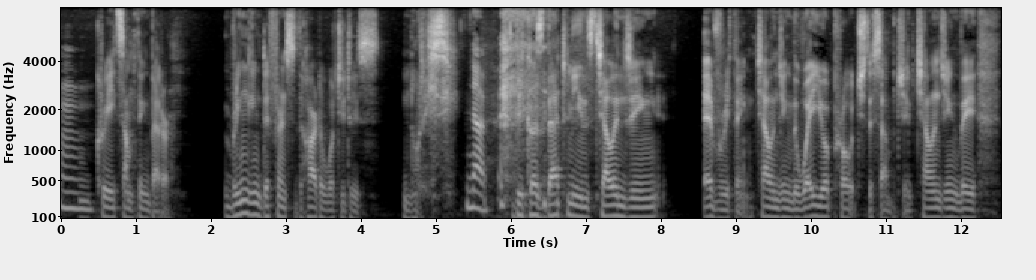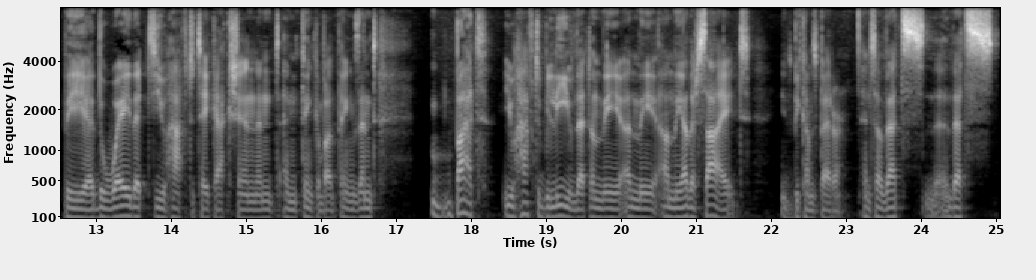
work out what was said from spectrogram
mm. creates something better. Bringing difference to the heart of what you do is not easy. No. Because that means challenging everything, challenging the way you approach the subject, challenging the the uh, the way that you have to take action and and think about things. And but you have to believe that on the on the on the other side it becomes better. And so that's that's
